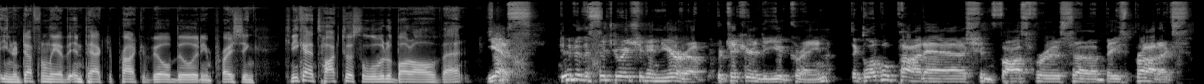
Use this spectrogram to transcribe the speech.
you know definitely have impacted product availability and pricing. Can you kind of talk to us a little bit about all of that? Yes. Due to the situation in Europe, particularly the Ukraine, the global potash and phosphorus uh, based products,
